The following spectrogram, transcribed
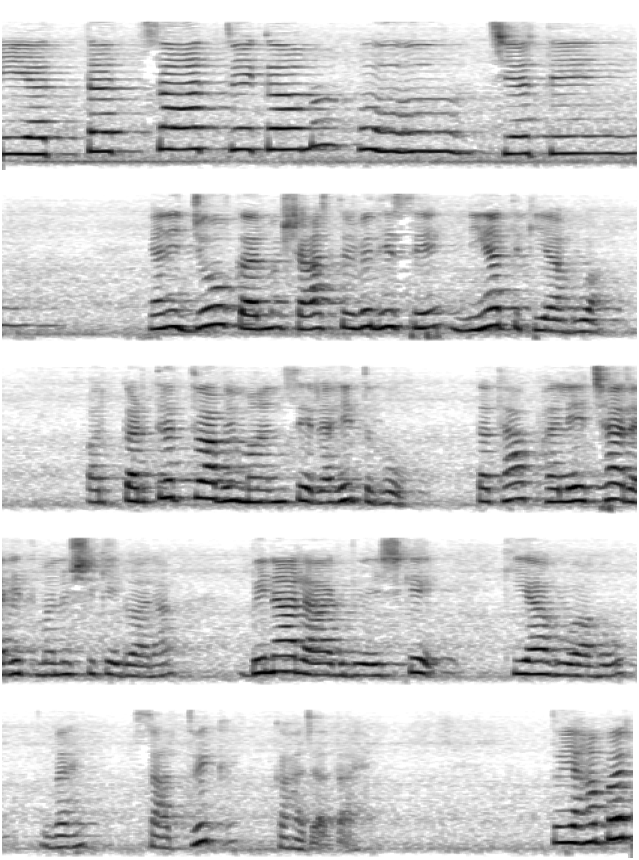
यत्तत्सात्विकम उच्यते यानी जो कर्म शास्त्र विधि से नियत किया हुआ और कर्तृत्वाभिमान से रहित हो तथा फलेच्छा रहित मनुष्य के द्वारा बिना राग द्वेष के किया हुआ हो, वह सात्विक कहा जाता है। तो यहाँ पर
